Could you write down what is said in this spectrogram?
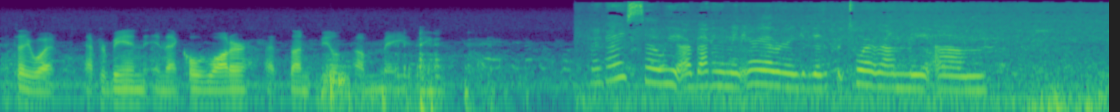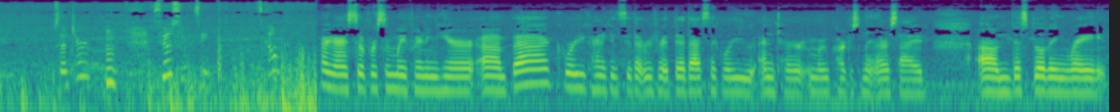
I tell you what, after being in that cold water, that sun feels amazing. Alright guys, so we are back in the main area. We're gonna give you guys a quick tour around the um, center. see what else you can see. Let's go. Alright guys, so for some wayfinding here, um, back where you kind of can see that roof right there, that's like where you enter and where we parked us on the other side. Um, this building right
